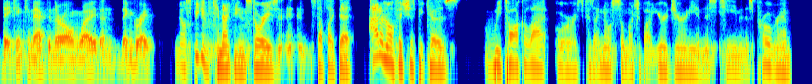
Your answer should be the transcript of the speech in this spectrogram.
they can connect in their own way, then then great. You know, speaking of connecting and stories and, stuff like that, I don't know if it's just because we talk a lot or it's because I know so much about your journey and this team and this program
